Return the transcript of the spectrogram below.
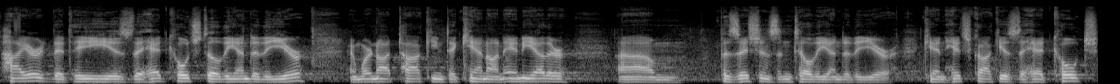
hired that he is the head coach till the end of the year, and we're not talking to Ken on any other um, positions until the end of the year. Ken Hitchcock is the head coach.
